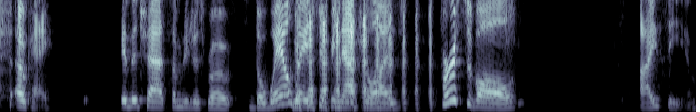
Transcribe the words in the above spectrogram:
okay. In the chat, somebody just wrote the whale way should be nationalized. First of all, I see you.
